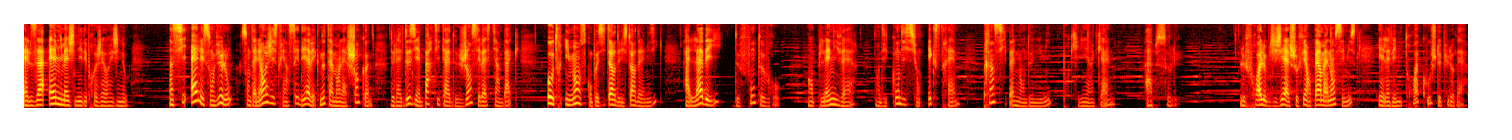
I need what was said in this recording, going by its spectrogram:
Elsa aime imaginer des projets originaux. Ainsi, elle et son violon sont allés enregistrer un CD avec notamment la chanconne de la deuxième partita de Jean-Sébastien Bach, autre immense compositeur de l'histoire de la musique, à l'abbaye de Fontevraud, en plein hiver, dans des conditions extrêmes, principalement de nuit, pour qu'il y ait un calme absolu. Le froid l'obligeait à chauffer en permanence ses muscles et elle avait mis trois couches de pull vert.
